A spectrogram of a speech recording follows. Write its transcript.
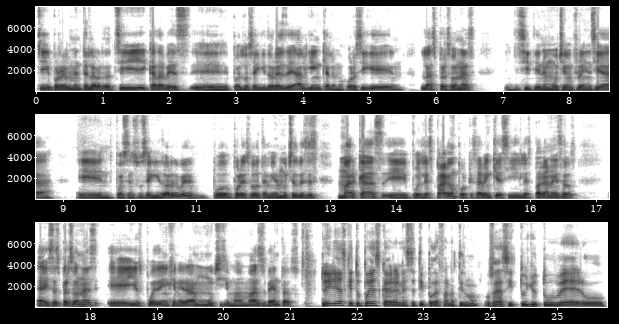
Sí, pues realmente la verdad sí, cada vez eh, pues los seguidores de alguien que a lo mejor siguen las personas sí tiene mucha influencia en, pues en sus seguidores, güey. Por, eso también muchas veces marcas eh, pues les pagan porque saben que si les pagan a esos a esas personas eh, ellos pueden generar muchísimas más ventas. ¿Tú dirías que tú puedes caer en este tipo de fanatismo? O sea, si tu youtuber o,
